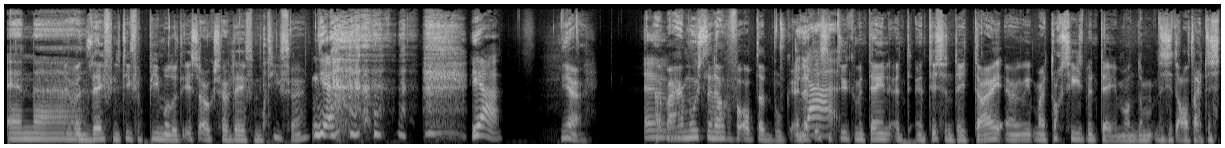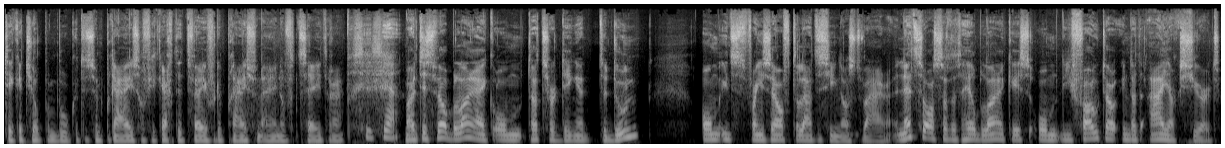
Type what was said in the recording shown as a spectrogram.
En, uh, ja, maar een definitieve piemel, dat is ook zo definitief, hè? Ja. ja. Ja. Um, maar hij moest in elk geval op dat boek. En ja, dat is natuurlijk meteen, het, het is een detail, maar toch zie je het meteen. Want er zit altijd een stickertje op een boek. Het is een prijs, of je krijgt er twee voor de prijs van één, of et cetera. Precies, ja. Maar het is wel belangrijk om dat soort dingen te doen. Om iets van jezelf te laten zien, als het ware. Net zoals dat het heel belangrijk is om die foto in dat Ajax-shirt.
